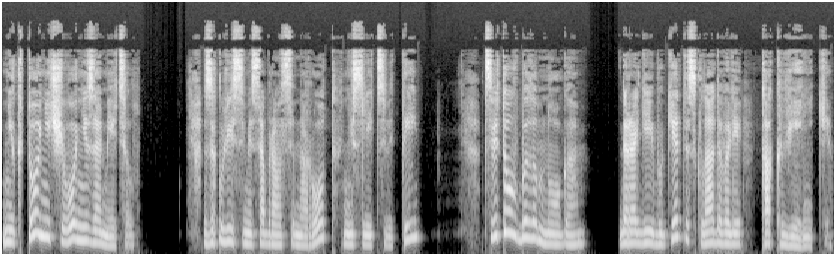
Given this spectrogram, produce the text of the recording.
Никто ничего не заметил. За кулисами собрался народ, несли цветы. Цветов было много. Дорогие букеты складывали, как веники.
